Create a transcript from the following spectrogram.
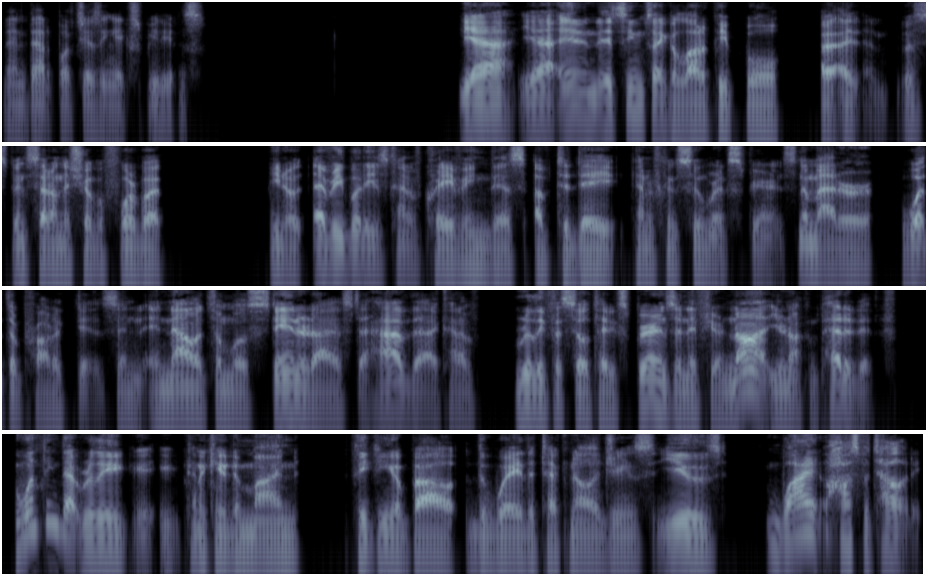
the entire purchasing experience. Yeah, yeah. And it seems like a lot of people I, it's been said on the show before, but you know, everybody's kind of craving this up to date kind of consumer experience, no matter what the product is. And, and now it's almost standardized to have that kind of really facilitate experience. And if you're not, you're not competitive. One thing that really eh, eh, kind of came to mind thinking about the way the technology is used, why hospitality?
